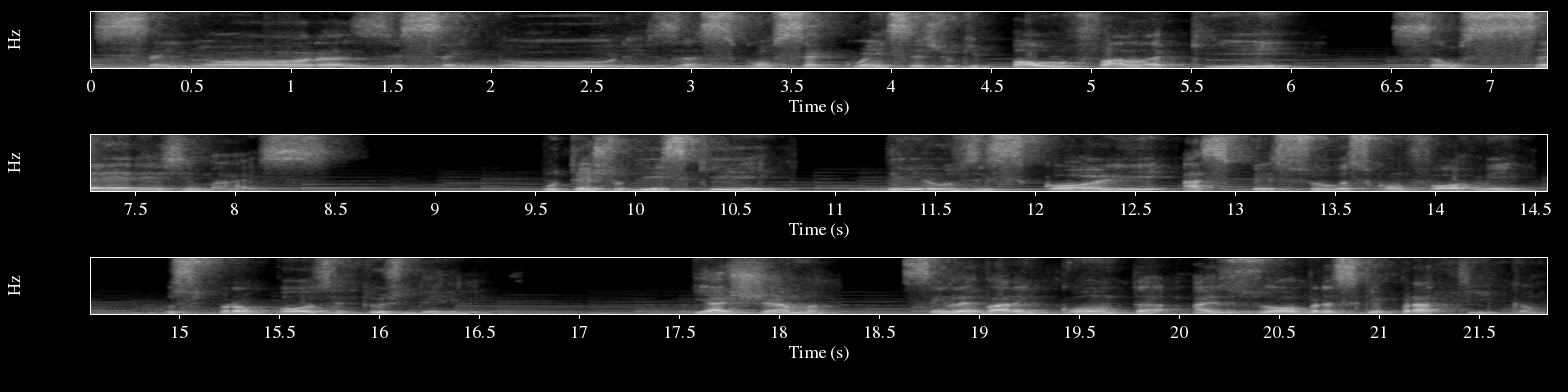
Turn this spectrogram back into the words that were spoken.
Senhoras e senhores, as consequências do que Paulo fala aqui são sérias demais. O texto diz que Deus escolhe as pessoas conforme os propósitos dele e as chama sem levar em conta as obras que praticam.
